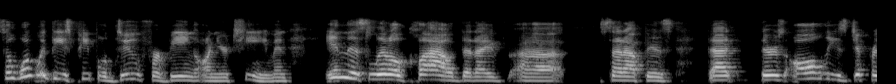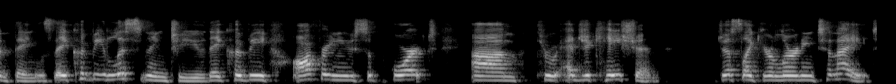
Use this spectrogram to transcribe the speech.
So, what would these people do for being on your team? And in this little cloud that I've uh, set up, is that there's all these different things. They could be listening to you, they could be offering you support um, through education, just like you're learning tonight.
